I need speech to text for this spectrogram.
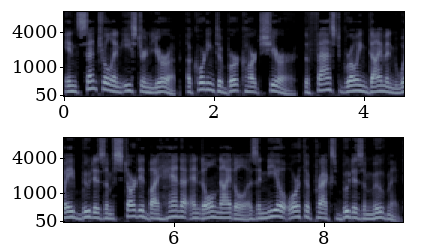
In Central and Eastern Europe, according to Burkhard Scherer, the fast-growing Diamond Way Buddhism started by Hanna and Ole Nydahl is a neo-orthoprax Buddhism movement.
